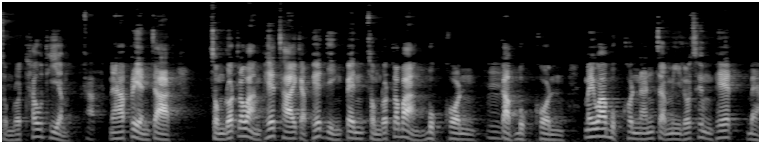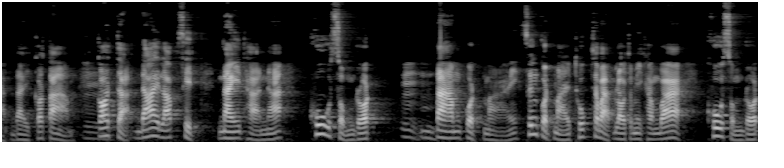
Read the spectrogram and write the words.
สมรสเท่าเทียมครับนะฮะเปลี่ยนจากสมรสระหว่างเพศชายกับเพศหญิง เป็นสมรสระหว่างบุคคลอืมกับบุคคล ไม่ว่าบุคคลนั้นจะมีรสนิยมเพศแบบใดก็ตามอืมก็จะได้รับสิทธิ์ในฐานะ คู่สมรสอืมตามกฎหมาย ซึ่งกฎหมายทุกฉบับเราจะมีคำว่า คู่สมรส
